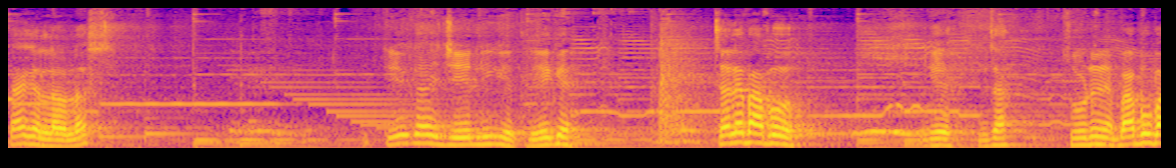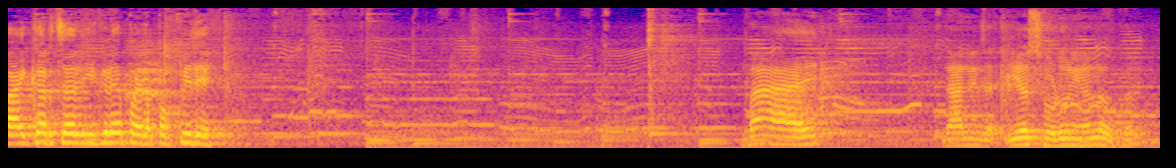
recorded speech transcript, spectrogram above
काय घ्यायला लावलास? ते काय जेली घेतली घे. चले बाबू. घे जा. सोडून ये. बाबू बाय कर चल इकडे पहिला पप्पी दे. बाय. जाणे जा. ये सोडून ये लवकर.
